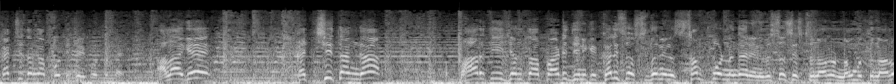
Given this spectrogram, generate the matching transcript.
ఖచ్చితంగా పోటీ చేయబోతున్నాయి. అలాగే ఖచ్చితంగా భారతీయ జనతా పార్టీ దీనికి కలిసి వస్తుందని నేను సంపూర్ణంగా నేను విశ్వసిస్తున్నాను నమ్ముతున్నాను.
